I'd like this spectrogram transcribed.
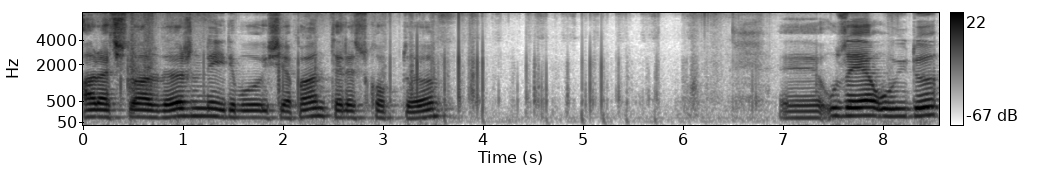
araçlardır. Neydi bu iş yapan? Teleskoptu. Ee, uzaya uydu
